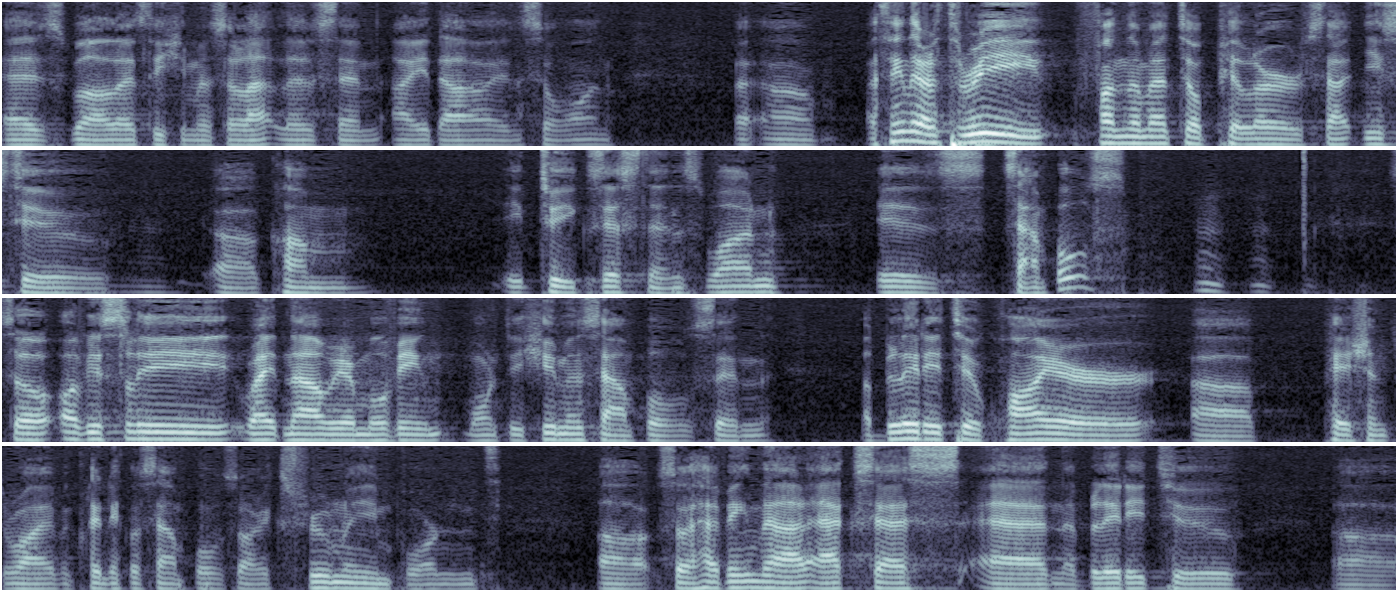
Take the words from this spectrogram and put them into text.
as well as the Human Cell Atlas and AIDA and so on. Um, I think there are three fundamental pillars that needs to uh, come into existence. One is samples. Mm-hmm. So obviously, right now we are moving more to human samples, and ability to acquire uh, patient-derived and clinical samples are extremely important. Uh, so having that access and ability to uh,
